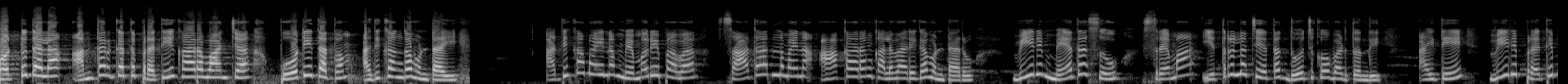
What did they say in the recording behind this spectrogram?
పట్టుదల అంతర్గత ప్రతీకార వాంఛ పోటీతత్వం అధికంగా ఉంటాయి. అధికమైన మెమరీ పవర్ సాధారణమైన ఆకారం కలవారిగా ఉంటారు. వీరి మేధస్సు శ్రమ ఇతరుల చేత దోచుకోబడుతుంది. అయితే వీరి ప్రతిభ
